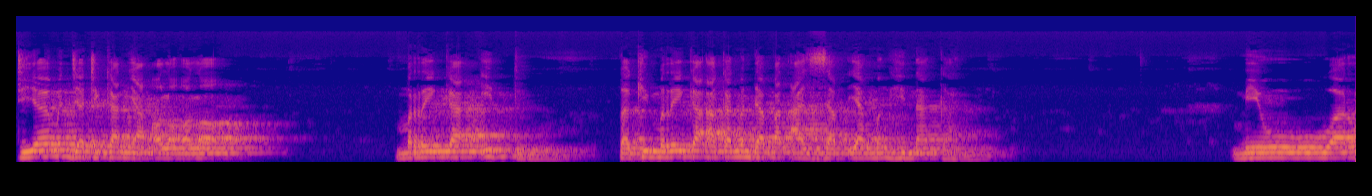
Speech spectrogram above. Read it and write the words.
dia menjadikannya olok-olok mereka itu bagi mereka akan mendapat azab yang menghinakan. Miwaroim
